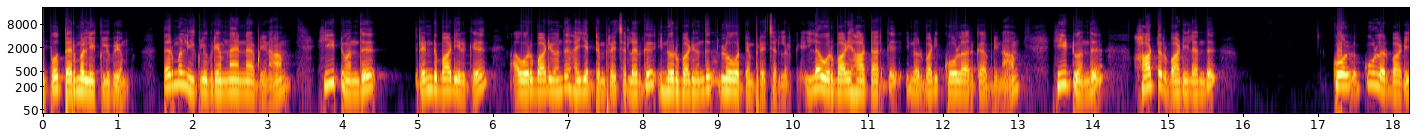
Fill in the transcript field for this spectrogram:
இப்போது தெர்மல் ஈக்குலிபிரியம் தெர்மல் ஈக்குலிபிரியம்னா என்ன அப்படின்னா ஹீட் வந்து ரெண்டு பாடி இருக்குது ஒரு பாடி வந்து ஹையர் டெம்பரேச்சரில் இருக்குது இன்னொரு பாடி வந்து லோவர் டெம்பரேச்சரில் இருக்குது இல்லை ஒரு பாடி ஹாட்டாக இருக்குது இன்னொரு பாடி கோலாக இருக்குது அப்படின்னா ஹீட் வந்து ஹாட்டர் பாடியிலேருந்து கோல் கூலர் பாடி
